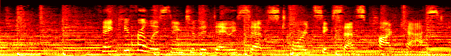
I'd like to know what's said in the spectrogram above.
Thank you for listening to the Daily Steps Towards Success podcast.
